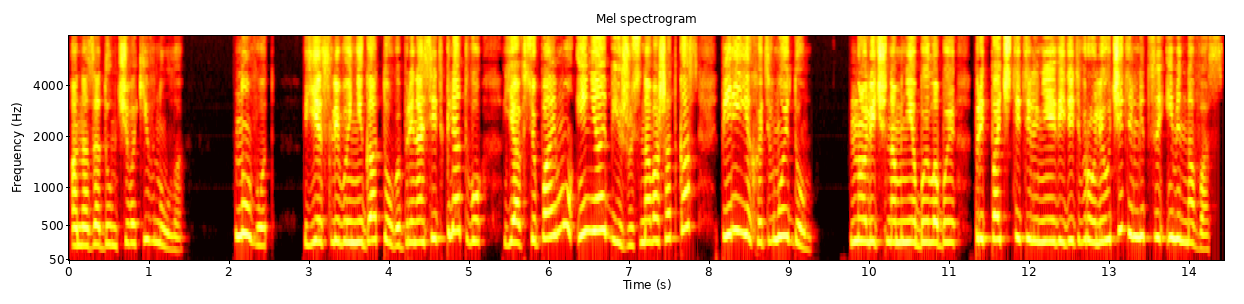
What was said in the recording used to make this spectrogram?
Она задумчиво кивнула. Ну вот, если вы не готовы приносить клятву, я все пойму и не обижусь на ваш отказ переехать в мой дом. Но лично мне было бы предпочтительнее видеть в роли учительницы именно вас.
